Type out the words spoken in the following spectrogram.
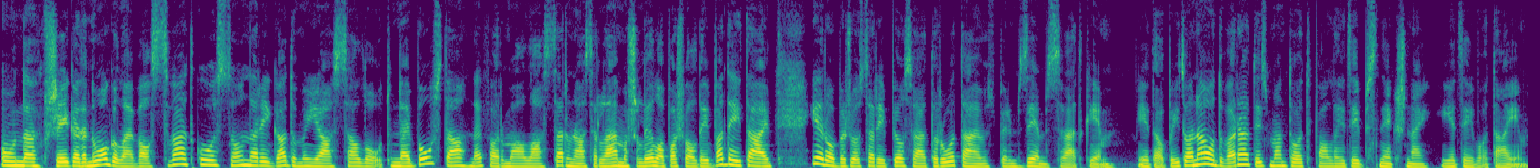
Un šī gada nogalē valsts svētkos un arī gadumijā salūtu nebūs tā neformālās sarunās ar lēmuši lielo pašvaldību vadītāji, ierobežos arī pilsētu rotājumus pirms Ziemassvētkiem. Ietaupīto naudu varētu izmantot palīdzības sniegšanai iedzīvotājiem.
